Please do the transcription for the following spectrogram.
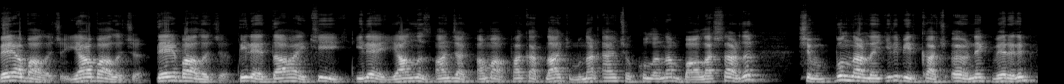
Veya bağlacı, ya bağlacı, D bağlacı, bile, daha, ki, ile, yalnız, ancak, ama, fakat, lakin bunlar en çok kullanılan bağlaçlardır. Şimdi bunlarla ilgili birkaç örnek verelim.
